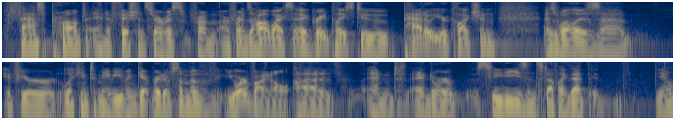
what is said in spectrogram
fast, prompt, and efficient service from our friends at Hot Wax. A great place to pad out your collection, as well as uh, if you're looking to maybe even get rid of some of your vinyl uh, and and or CDs and stuff like that, you know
